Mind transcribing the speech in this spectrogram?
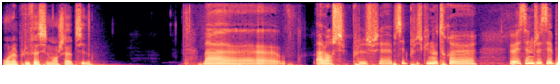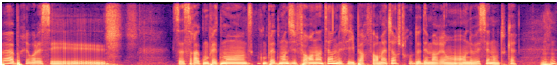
on l'a plus facilement chez Abside bah, alors je suis plus, qu'une autre ESN, euh, e je sais pas. Après, voilà, c'est ça sera complètement complètement différent en interne, mais c'est hyper formateur, je trouve, de démarrer en, ESN en tout cas. Mhm.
